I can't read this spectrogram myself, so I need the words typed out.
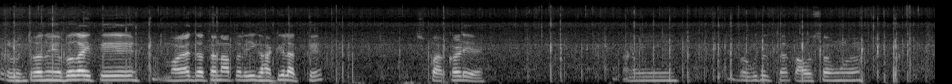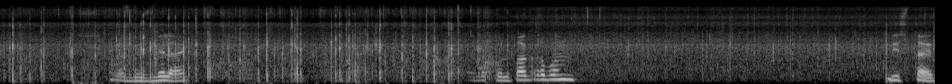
तर मित्रांनो हे बघा इथे मळ्यात जाताना आपल्याला ही घाटी लागते. पाकडे आहे. आणि बघू शकता पावसामुळं भिजलेलं आहे. फुलपाखर पण दिसत आहेत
